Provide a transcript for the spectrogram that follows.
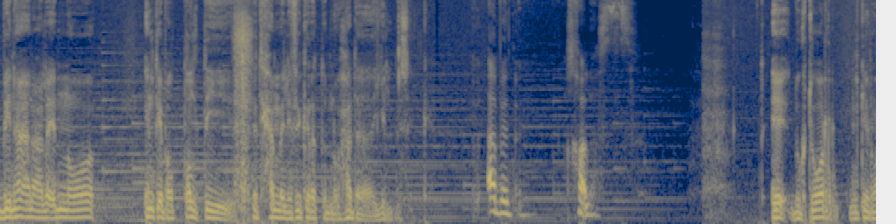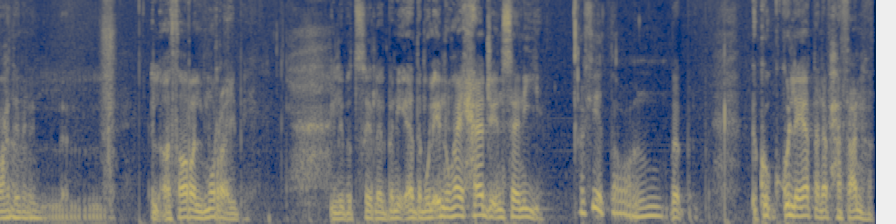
بناء على انه انت بطلتي تتحملي فكرة انه حدا يلمسك ابدا. خلص إيه دكتور يمكن واحدة من ال- ال- الآثار المرعبة اللي بتصير للبني آدم ولأنه هاي حاجة إنسانية. أكيد طبعا. كلياتنا نبحث عنها.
